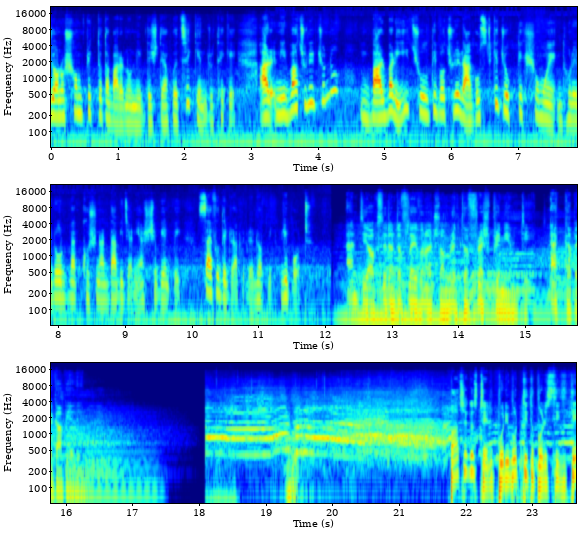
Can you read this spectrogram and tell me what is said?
জনসম্পৃক্ততা বাড়ানোর নির্দেশ দেওয়া হয়েছে কেন্দ্র থেকে। আর নির্বাচনের জন্য বারবারই চলতি বছরের আগস্টকে যৌক্তিক সময়ে ধরে রোডম্যাপ ঘোষণার দাবি জানিয়ে আসছে বিএনপি। সাইফুদ্দিন রাবির রিপোর্ট। অ্যান্টিঅক্সিডেন্ট ও ফ্লেভোনয়েড সমৃদ্ধ ফ্রেশ প্রিমিয়াম টি এক কাপে কাঁপিয়ে দিন পাঁচ আগস্টের পরিবর্তিত পরিস্থিতিতে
